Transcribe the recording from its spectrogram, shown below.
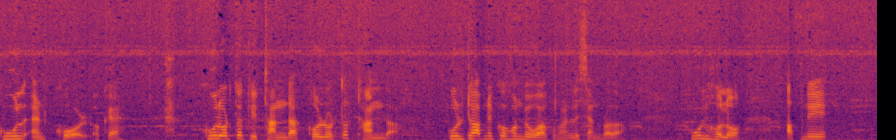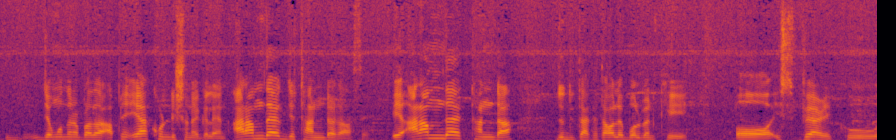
cool and cold okay cool অর্থ কি? ঠান্ডা কোল্ড অর্থ ঠান্ডা। কুলটা আপনি কখন ব্যবহার করবেন? লিসেন ব্রাদার কুল হলো আপনি, যেমন ধরেন ব্রাদার আপনি এয়ার কন্ডিশনে গেলেন, আরামদায়ক যে ঠান্ডাটা আছে, এই আরামদায়ক ঠান্ডা যদি থাকে, তাহলে বলবেন কি ও it's very cool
